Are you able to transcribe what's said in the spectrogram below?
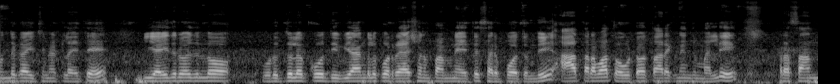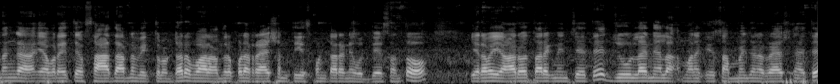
ముందుగా ఇచ్చినట్లయితే ఈ ఐదు రోజుల్లో వృద్ధులకు దివ్యాంగులకు రేషన్ పంపిణీ అయితే సరిపోతుంది. ఆ తర్వాత ఒకటో తారీఖు నుంచి మళ్ళీ ప్రశాంతంగా ఎవరైతే సాధారణ వ్యక్తులు ఉంటారో వారందరూ కూడా రేషన్ తీసుకుంటారనే ఉద్దేశంతో ఇరవై ఆరో తారీఖు నుంచి అయితే జూలై నెల మనకి సంబంధించిన రేషన్ అయితే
